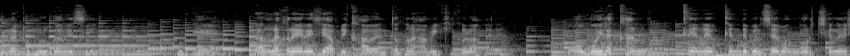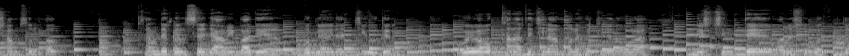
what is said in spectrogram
আমরা একটা মুরগা এনেছি। মুরগি রান্না করে এনেছি আপনি খাবেন। তখন আমি কি করলাম হ্যাঁ রে, ও মহিলা খান কেনে কেন্দে ফেলছে এবং ওর ছেলে শামসুল হক খান্দে ফেলছে যে আমি বাদিয়ে বদলে হয়ে যাচ্ছি। ওদের অভিভাবক থানাতে ছিলাম, মনে হচ্ছে যেন ওরা নিশ্চিন্তে মানুষে করতো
